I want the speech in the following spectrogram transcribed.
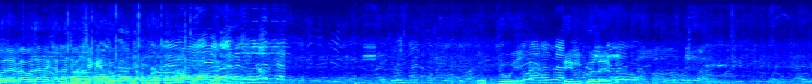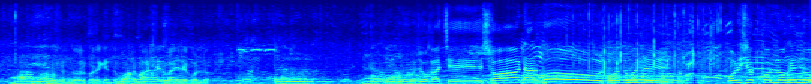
গোলের ব্যবধানে খেলা চলছে কিন্তু। দুই তিন গোলের সুন্দর করে কিন্তু বলটা মাঠের বাইরে করল। সুযোগ আছে, শট আর গোল বলতে পরিশোধ করল কিন্তু।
